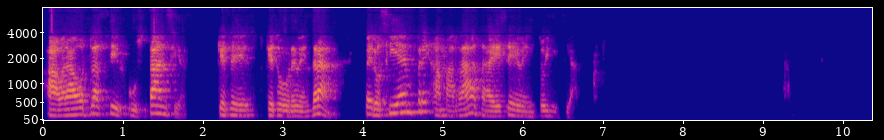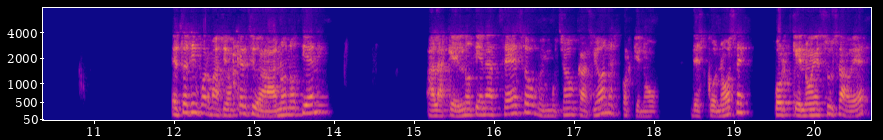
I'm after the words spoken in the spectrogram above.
habrá otras circunstancias que, se, que sobrevendrán pero siempre amarradas a ese evento inicial. Esto es información que el ciudadano no tiene, a la que él no tiene acceso en muchas ocasiones porque no desconoce, porque no es su saber,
